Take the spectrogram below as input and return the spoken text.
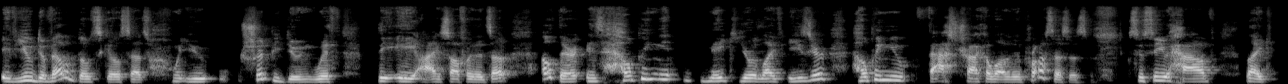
if you develop those skill sets, what you should be doing with the AI software that's out, out there is helping it make your life easier, helping you fast track a lot of the processes. So, so you have like,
